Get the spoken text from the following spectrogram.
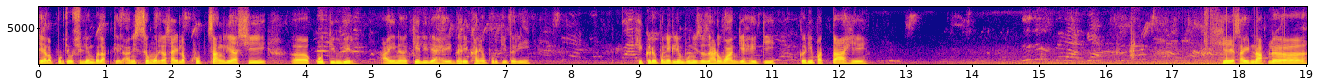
त्याला पुढच्या वर्षी लिंब लागतील. आणि समोरच्या साईडला खूप चांगली अशी कोथिंबीर आईनं केलेली आहे. घरी खाण्यापुरती तरी. इकडं पण एक लिंबुनीचं झाड वांगी आहे ती. कढीपत्ता आहे. हे साईडनं आपलं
